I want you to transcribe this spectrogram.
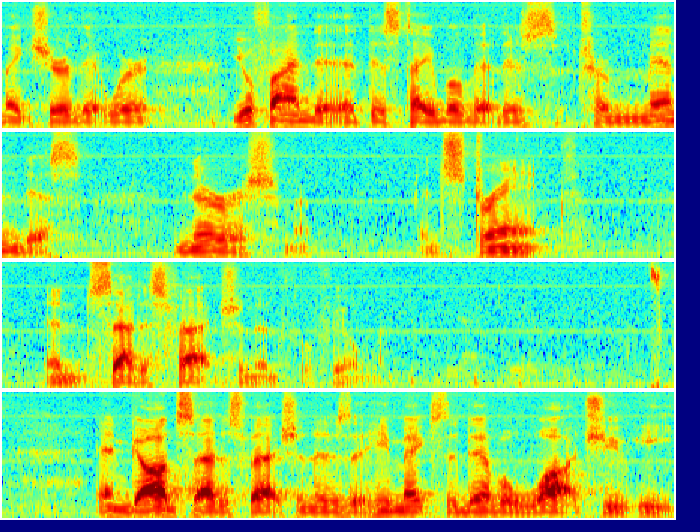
make sure that we're. You'll find that at this table that there's tremendous nourishment and strength and satisfaction and fulfillment. And God's satisfaction is that He makes the devil watch you eat.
